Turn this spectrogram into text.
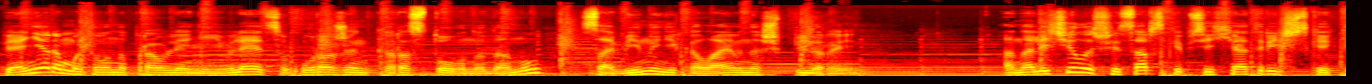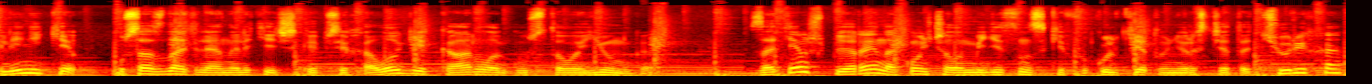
Пионером этого направления является уроженка Ростова-на-Дону Сабина Николаевна Шпильрейн. Она лечилась в швейцарской психиатрической клинике у создателя аналитической психологии Карла Густава Юнга. Затем Шпильрейн окончила медицинский факультет университета Тюриха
